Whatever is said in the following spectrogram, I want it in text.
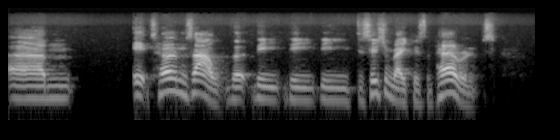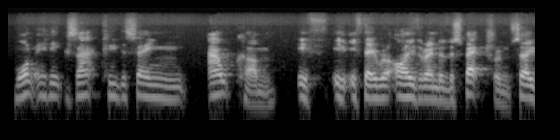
Um, it turns out that the the the decision makers, the parents, wanted exactly the same outcome if if they were either end of the spectrum. So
